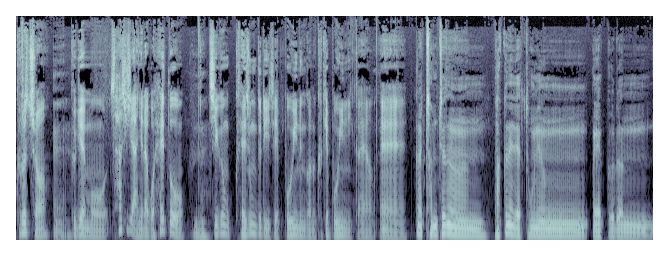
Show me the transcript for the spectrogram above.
그렇죠. 예. 그게 뭐 사실이 아니라고 해도 네. 지금 대중들이 이제 보이는 거는 그게 보이니까요. 네. 그러니까 참 저는 박근혜 대통령의 그런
